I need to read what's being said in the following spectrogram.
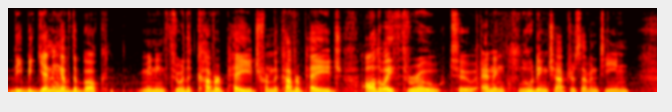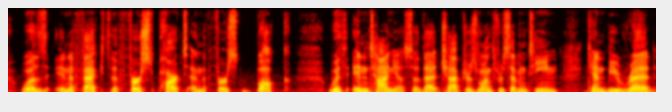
the beginning of the book, meaning through the cover page, from the cover page all the way through to and including chapter 17, was in effect the first part and the first book within Tanya, so that chapters 1 through 17 can be read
